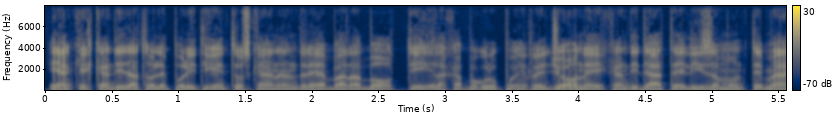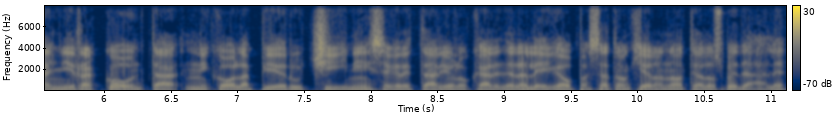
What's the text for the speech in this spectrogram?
e anche il candidato alle politiche in Toscana Andrea Barabotti, la capogruppo in regione e candidata Elisa Montemagni. Racconta Nicola Pieruccini, segretario locale della Lega, ho passato anch'io la notte all'ospedale.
